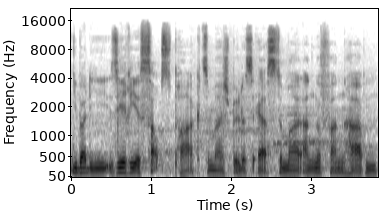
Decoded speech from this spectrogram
über die Serie South Park zum Beispiel das erste Mal angefangen haben,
